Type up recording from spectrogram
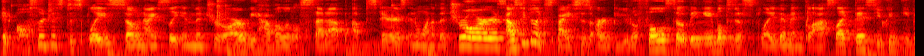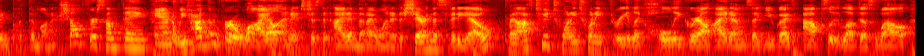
It also just displays so nicely in the drawer. We have a little setup upstairs in one of the drawers. I also feel like spices are beautiful, so being able to display them in glass like this, you can even put them on a shelf or something. And we've had them for a while, and it's just an item that I wanted to share in this video. My last two 2023 like holy grail items that you guys absolutely loved as well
